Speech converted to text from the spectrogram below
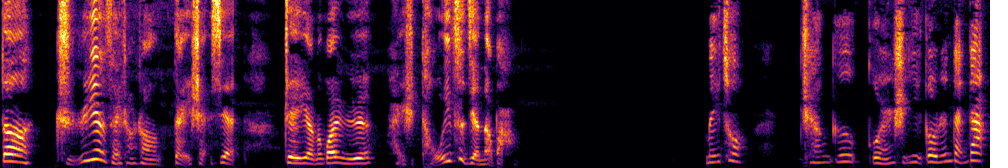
但职业赛场上带闪现这样的关羽还是头一次见到吧？没错，长歌果然是艺高人胆大，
